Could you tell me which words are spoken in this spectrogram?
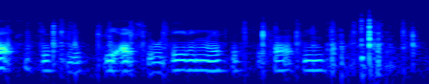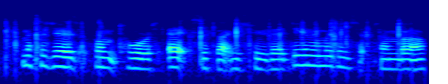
ex, if this is the ex you're dealing with, this is your person. Messages from Taurus X, if that is who they're dealing with in September.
